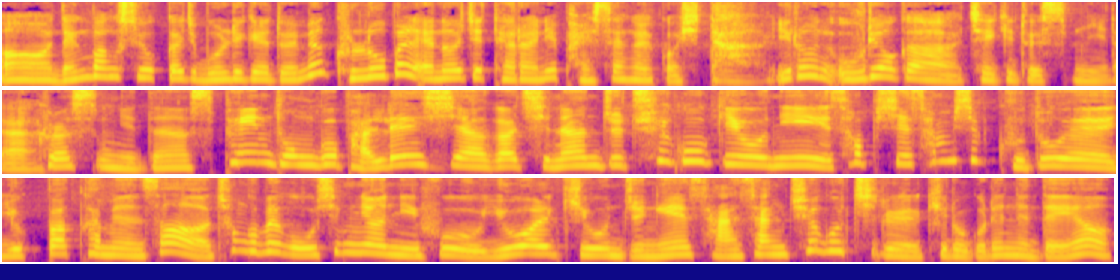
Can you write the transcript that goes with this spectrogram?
어, 냉방 수요까지 몰리게 되면 글로벌 에너지 대란이 발생할 것이다. 이런 우려가 제기됐습니다. 그렇습니다. 스페인 동부 발렌시아가 지난주 최고 기온이 섭씨 39도에 육박하면서 1950년 이후 6월 기온 중에 사상 최고치를 기록을 했는데요.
